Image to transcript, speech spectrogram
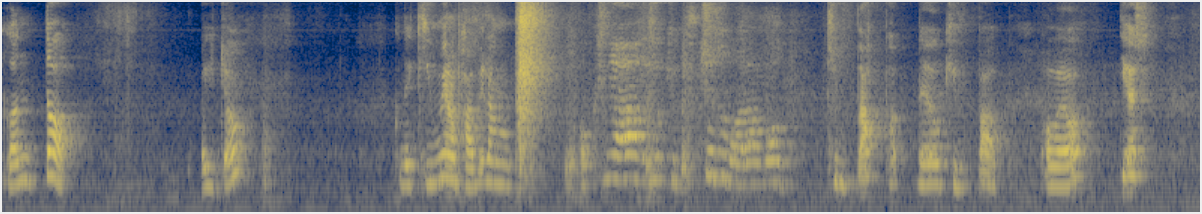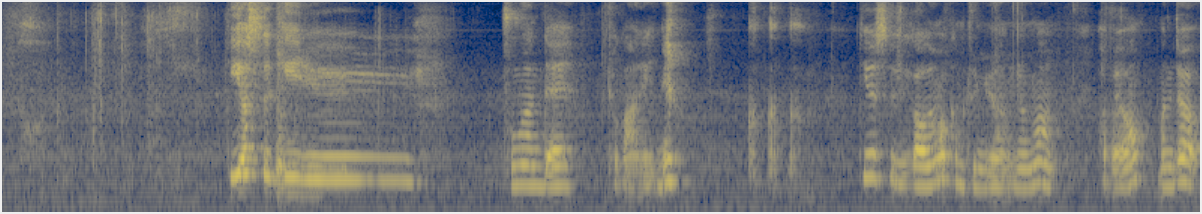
이건 떡. 알겠죠? 근데 김이랑 밥이랑 어 그냥 이렇게 붙여서 말하면 김밥 밥, 네요 김밥. 봐봐요. 띄어쓰 띄어쓰기를 중요한데 저거 안 했네요 띄어쓰기가 얼마큼 중요하냐면 봐봐요. 먼저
